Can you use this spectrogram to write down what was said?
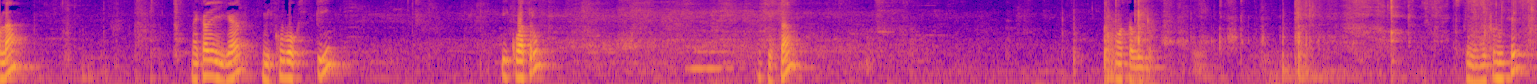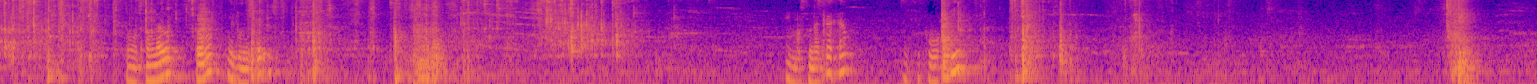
Hola, me acaba de llegar mi Cubox i i4. Aquí está. Vamos a abrirlo. Tiene mucho unicel. Vamos a un lado todo el unicel. Vemos una caja, ese cubo así.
